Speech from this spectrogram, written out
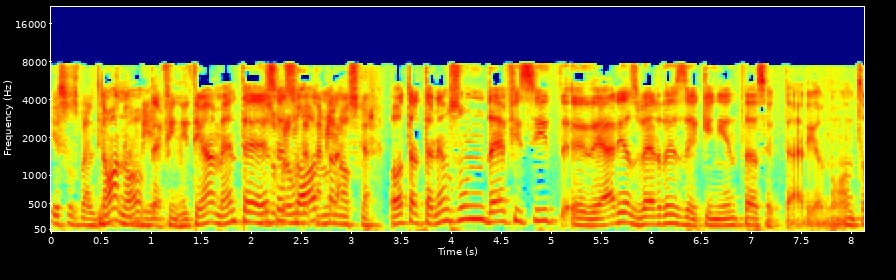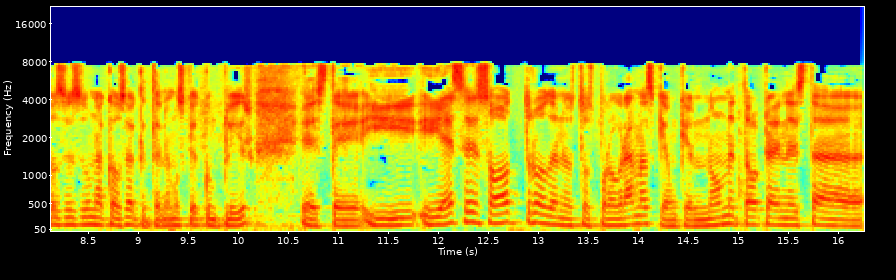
esos baldíos? No, no, definitivamente. Eso es otra, también, Oscar. otra. Tenemos un déficit eh, de áreas verdes de 500 hectáreas, ¿no? Entonces es una cosa que tenemos que cumplir. Este, y, y ese es otro de nuestros programas que aunque no me toca en esta,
